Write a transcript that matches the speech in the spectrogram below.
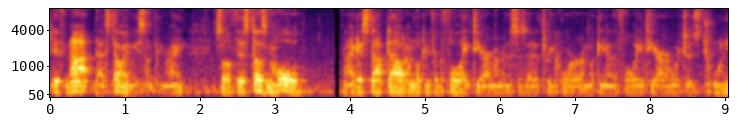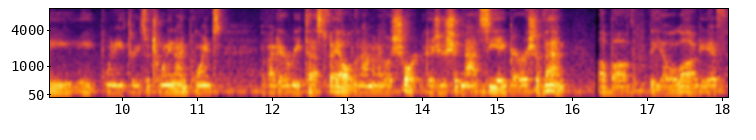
If not, that's telling me something, right? So if this doesn't hold and I get stopped out, I'm looking for the full ATR. Remember, this is at a three quarter. I'm looking at the full ATR, which is 28.83, so 29 points. If I get a retest fail, then I'm going to go short because you should not see a bearish event above the yellow lug if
